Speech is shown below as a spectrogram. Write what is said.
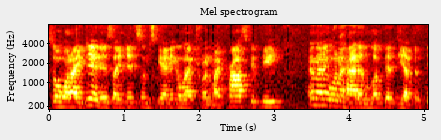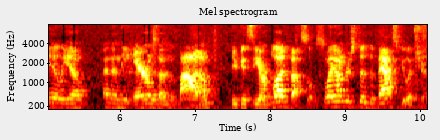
So what I did is I did some scanning electron microscopy, and then I went ahead and looked at the epithelium, and then the arrows on the bottom, you can see our blood vessels. So I understood the vasculature.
